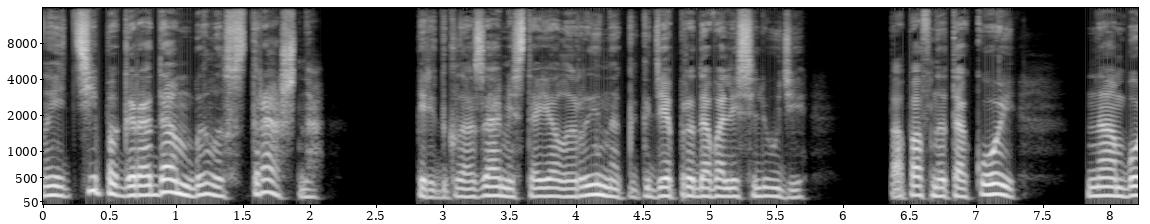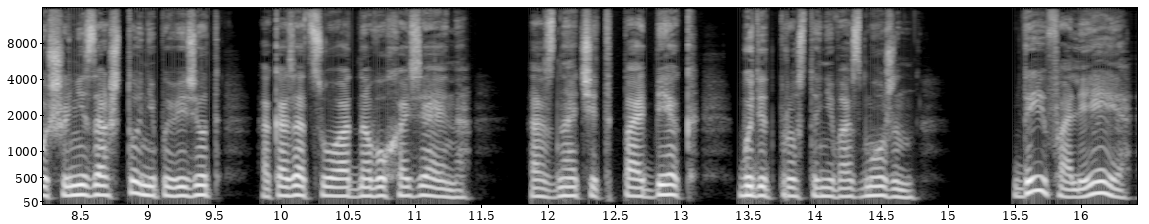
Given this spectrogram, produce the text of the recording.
но идти по городам было страшно. Перед глазами стоял рынок, где продавались люди. Попав на такой, нам больше ни за что не повезет оказаться у одного хозяина, а значит, побег будет просто невозможен. Да и Фалея.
